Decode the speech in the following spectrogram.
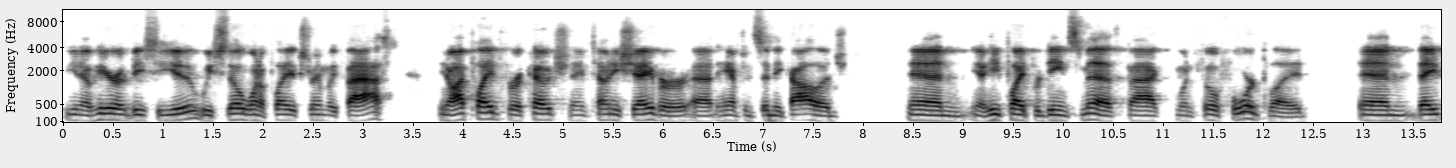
you know, here at VCU, we still want to play extremely fast. You know, I played for a coach named Tony Shaver at Hampden-Sydney College, and you know he played for Dean Smith back when Phil Ford played and they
